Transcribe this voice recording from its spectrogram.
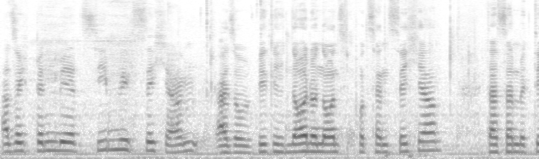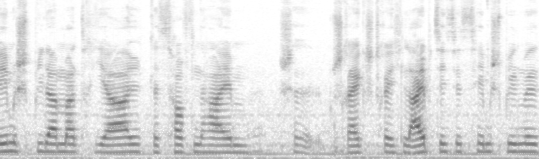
Also ich bin mir ziemlich sicher, also wirklich 99% sicher, dass er mit dem Spielermaterial des Hoffenheim Leipzig System spielen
